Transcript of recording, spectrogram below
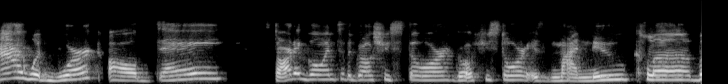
I would work all day, started going to the grocery store. Grocery store is my new club.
